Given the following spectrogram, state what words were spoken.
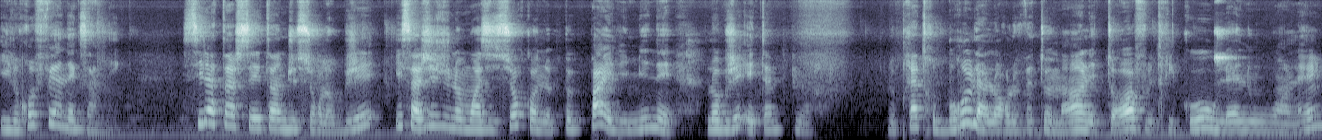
il refait un examen. Si la tâche s'est étendue sur l'objet, il s'agit d'une moisissure qu'on ne peut pas éliminer. L'objet est impur. Le prêtre brûle alors le vêtement, l'étoffe, le tricot ou laine ou en lin,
